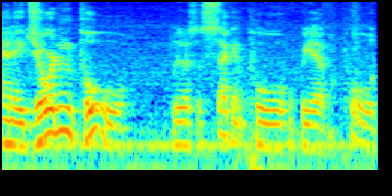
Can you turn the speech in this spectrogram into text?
and a Jordan Poole. I believe it's the second pool we have pulled.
